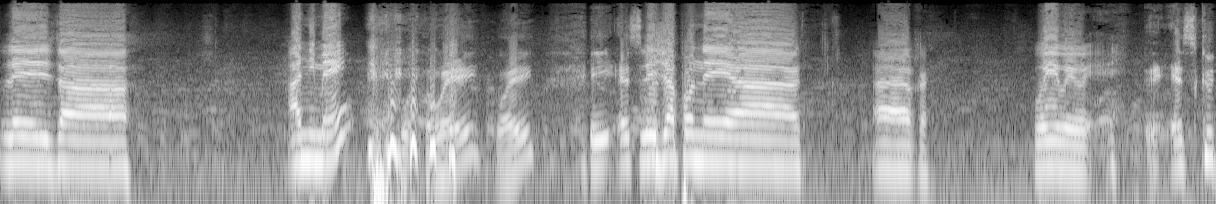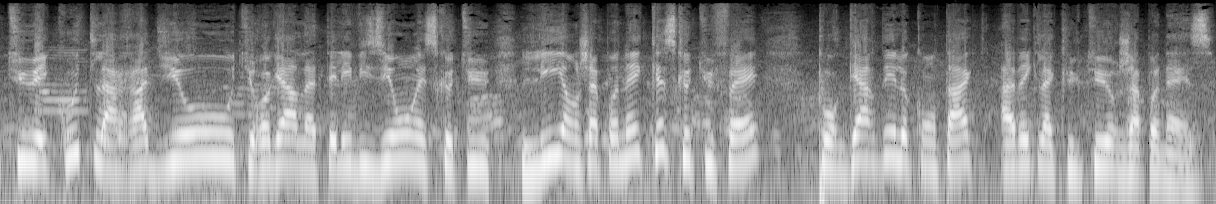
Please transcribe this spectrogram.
Les animés. Oui, oui. Et est-ce les que- japonais. euh, euh, oui, oui, oui. Est-ce que tu écoutes la radio, tu regardes la télévision, est-ce que tu lis en japonais? Qu'est-ce que tu fais pour garder le contact avec la culture japonaise?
